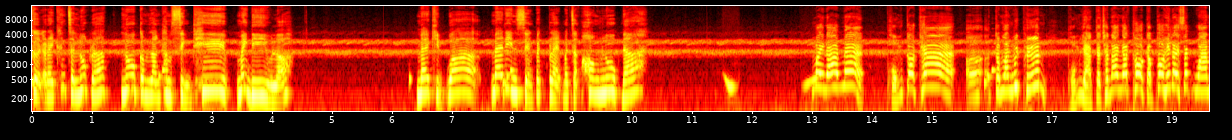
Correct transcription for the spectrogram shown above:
เกิดอะไรขึ้นจะลูกรัก ลูกกำลังทำสิ่งที่ไม่ดีอยู่เหรอ แม่คิดว่า แม่ได้ยินเสียงแปลกๆมาจากห้องลูกนะ ไม่นะแม่ ผมก็แค่ เอ่อกำลังวิดพื้น ผมอยากจะชนะงัดข้อกับพ่อให้ได้สักวัน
